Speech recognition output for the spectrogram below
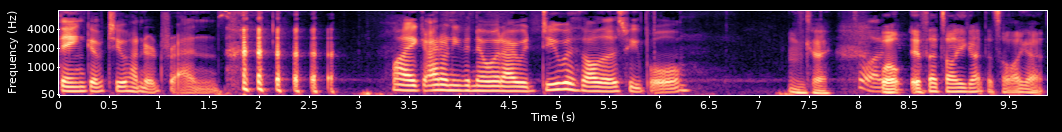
think of 200 friends. like I don't even know what I would do with all those people. Okay. It's a lot of Well, if that's all you got, that's all I got.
